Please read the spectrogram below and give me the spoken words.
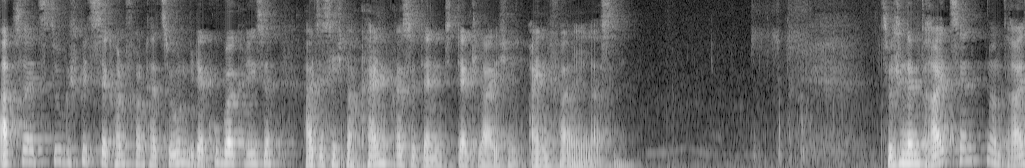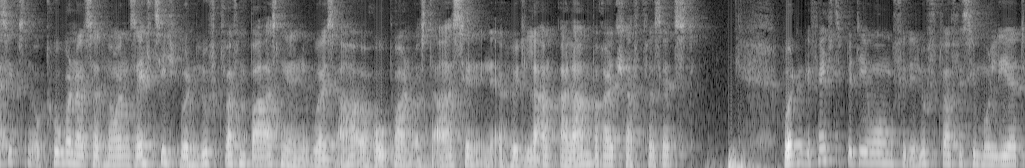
Abseits zugespitzter Konfrontation wie der Kuba-Krise hatte sich noch kein Präsident dergleichen einfallen lassen. Zwischen dem 13. und 30. Oktober 1969 wurden Luftwaffenbasen in den USA, Europa und Ostasien in erhöhte Alarmbereitschaft versetzt, wurden Gefechtsbedingungen für die Luftwaffe simuliert,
